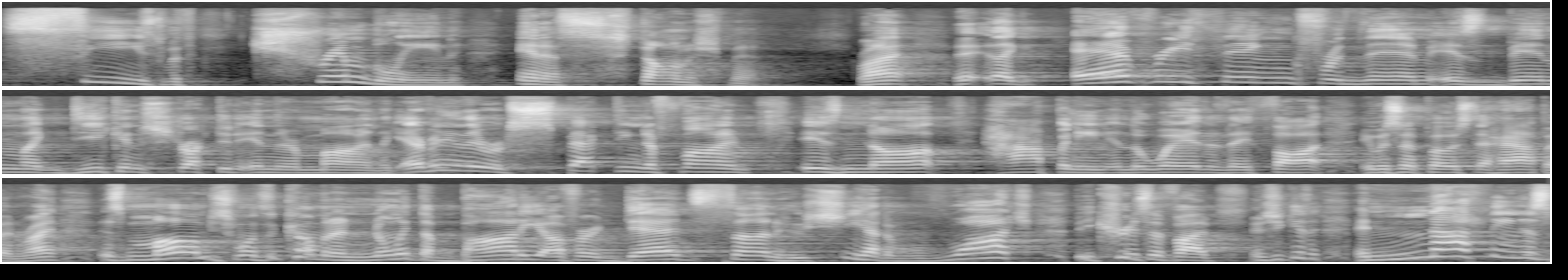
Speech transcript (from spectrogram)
seized with trembling and astonishment right? Like everything for them is been like deconstructed in their mind. Like everything they were expecting to find is not happening in the way that they thought it was supposed to happen, right? This mom just wants to come and anoint the body of her dead son who she had to watch be crucified. And she gets it, and nothing is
